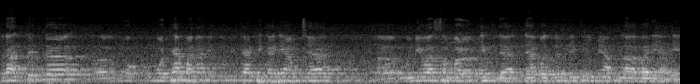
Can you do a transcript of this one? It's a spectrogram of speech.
तर अत्यंत मो- मोठ्या मनाने तुम्ही त्या ठिकाणी आमच्या अं, सांभाळून घेतल्या. त्याबद्दल देखील मी आपला आभारी आहे.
